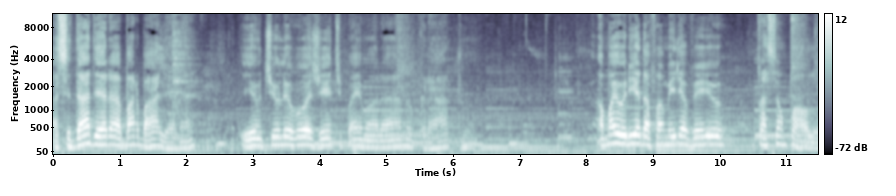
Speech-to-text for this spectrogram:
A cidade era Barbalha, né? E um tio levou a gente para ir morar no Crato. A maioria da família veio para São Paulo.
